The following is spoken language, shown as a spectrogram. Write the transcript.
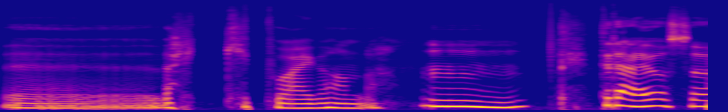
eh, verk på egen hånd. Mm. Dere er jo også,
